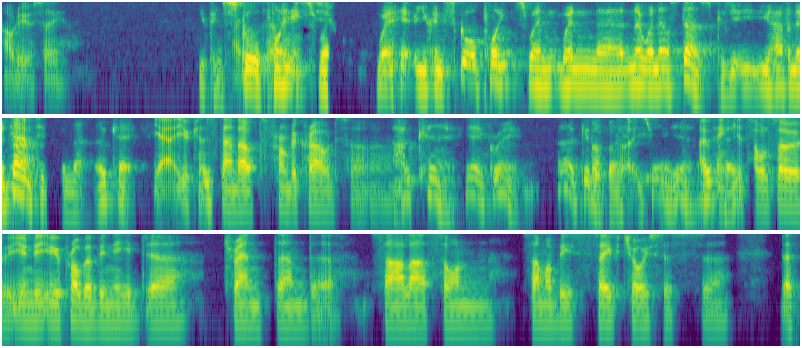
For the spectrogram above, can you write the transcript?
how do you say? You can score points when, when you can score points when when uh, no one else does because you you have an advantage from that. Okay. Yeah, you can stand out from the crowd. So Okay. Yeah. Great. Ah, good But advice I- as well. Yeah. I okay. think it's also you need, you probably need uh, Trent and uh, Salah, Son, some of these safe choices uh, that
